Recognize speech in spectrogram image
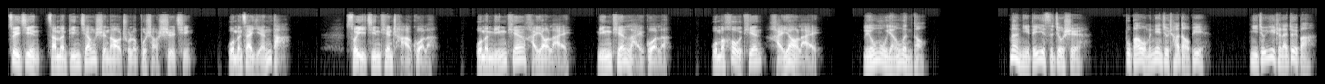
最近咱们滨江市闹出了不少事情，我们在严打，所以今天查过了。”我们明天还要来，明天来过了，我们后天还要来。刘牧阳问道。那你的意思就是，不把我们念旧茶倒闭，你就一直来对吧？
